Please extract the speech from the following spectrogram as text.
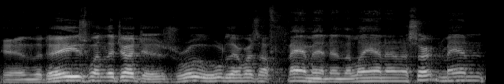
In the days when the judges ruled, there was a famine in the land, and a certain man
